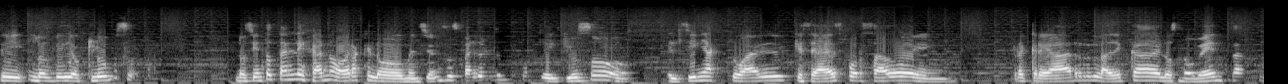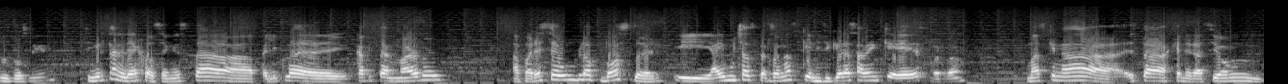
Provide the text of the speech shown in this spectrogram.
Sí, los videoclubs lo siento tan lejano ahora que lo mencionas spider porque incluso el cine actual que se ha esforzado en recrear la década de los 90, los 2000, sin ir tan lejos, en esta película de Captain Marvel aparece un blockbuster y hay muchas personas que ni siquiera saben qué es, ¿verdad? Más que nada esta generación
